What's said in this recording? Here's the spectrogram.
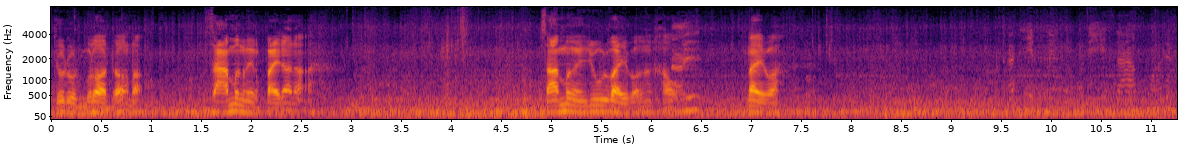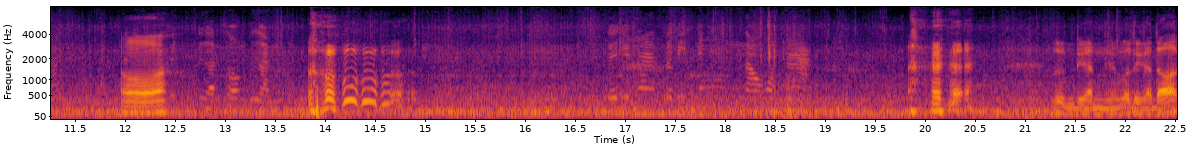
โจโดดบ่รอดดอกเนาะสามมื้อนี่ก็ไปแล้วเนาะสามมื้ออยู่ไหวบ่คือเขาๆได้ได้บ่ อาทิตย์หนึงพอดีทราบหัวให้มัน อ๋อเป็นเดือนสองเดือนเดือนอยู่หน้าตะวิดยังเนาหดหนัก รุ่นเดือนนี่บ่เหลือดอก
